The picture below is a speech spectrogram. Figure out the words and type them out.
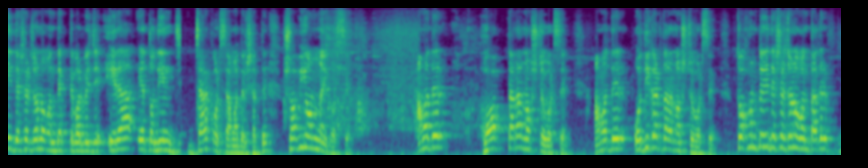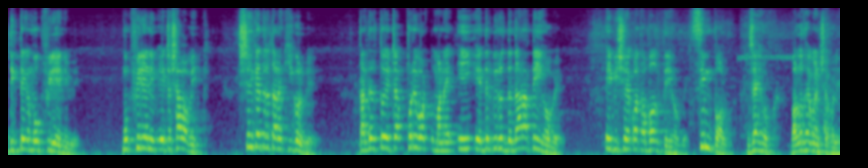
এই দেশের জনগণ দেখতে পারবে যে এরা এতদিন যা করছে আমাদের সাথে, সবই অন্যায় করছে। আমাদের হক তারা নষ্ট করছে, আমাদের অধিকার তারা নষ্ট করছে। তখন তো এই দেশের জনগণ তাদের দিক থেকে মুখ ফিরিয়ে নিবে। মুখ ফিরিয়ে নিবে, এটা স্বাভাবিক। সেক্ষেত্রে তারা কি করবে? তাদের তো এটা পরিবর্তন মানে এই এদের বিরুদ্ধে দাঁড়াতেই হবে। এই বিষয়ে কথা বলতেই হবে। সিম্পল যাই হোক ভালো থাকবেন সকলে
